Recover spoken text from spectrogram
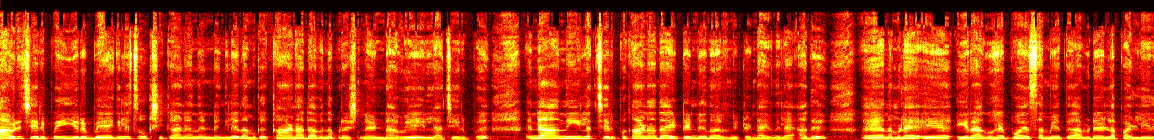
ആ ഒരു ചെരുപ്പ് ഈ ഒരു ബാഗിൽ സൂക്ഷിക്കുകയാണെന്നുണ്ടെങ്കിൽ നമുക്ക് കാണാതാവുന്ന പ്രശ്നം ഉണ്ടാവുകയില്ല ചെരുപ്പ്. എന്റെ ആ നീല ചെരുപ്പ് കാണാതായിട്ടുണ്ട് എന്ന് പറഞ്ഞിട്ടുണ്ടായിരുന്നില്ലേ? അത് നമ്മുടെ ഇറാഗുഹയിൽ പോയ സമയത്ത് അവിടെയുള്ള പള്ളിയിൽ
